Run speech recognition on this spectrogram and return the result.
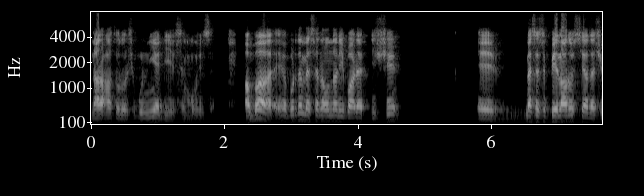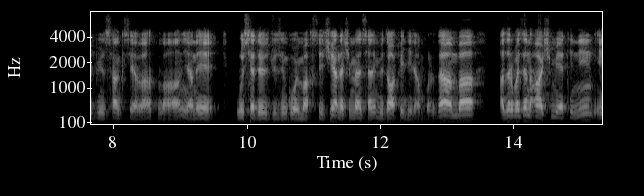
Narahat olur ki, bu niyə deyilsin bunu isə. Amma e, burada məsələ ondan ibarətdir ki, E, məsələn Belarusiyadakı bu gün sanksiyalar falan, yəni Rusiyada öz gücünü qoymaq istəyir ki, hələ ki mən səni müdafiə edirəm burada, amma Azərbaycan hakimiyyətinin e,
